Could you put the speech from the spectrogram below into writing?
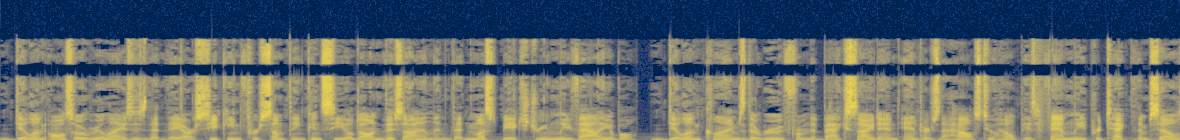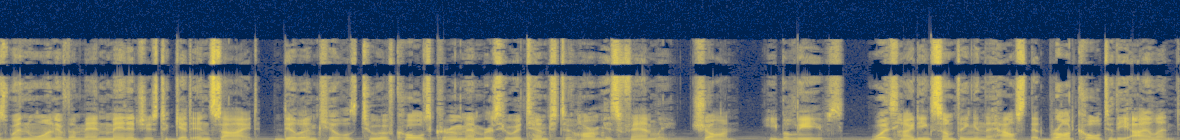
Dylan also realizes that they are seeking for something concealed on this island that must be extremely valuable. Dylan climbs the roof from the backside and enters the house to help his family protect themselves when one of the men manages to get inside. Dylan kills two of Cole's crew members who attempt to harm his family. Sean, he believes, was hiding something in the house that brought Cole to the island.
